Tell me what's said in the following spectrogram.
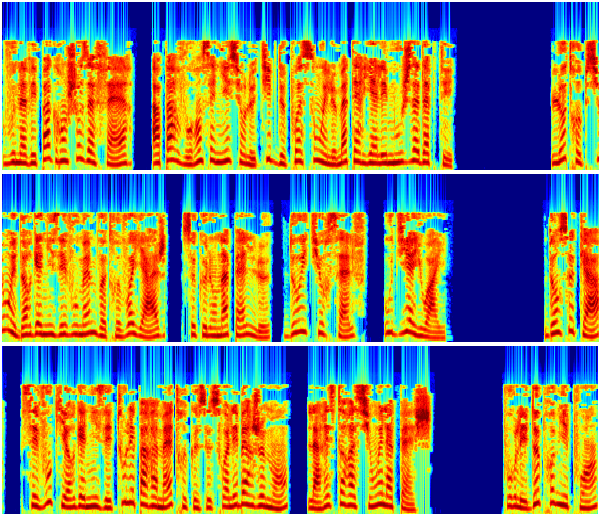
vous n'avez pas grand chose à faire, à part vous renseigner sur le type de poisson et le matériel et mouches adaptés. L'autre option est d'organiser vous-même votre voyage, ce que l'on appelle le do-it-yourself, ou DIY. Dans ce cas, c'est vous qui organisez tous les paramètres que ce soit l'hébergement, la restauration et la pêche. Pour les deux premiers points,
